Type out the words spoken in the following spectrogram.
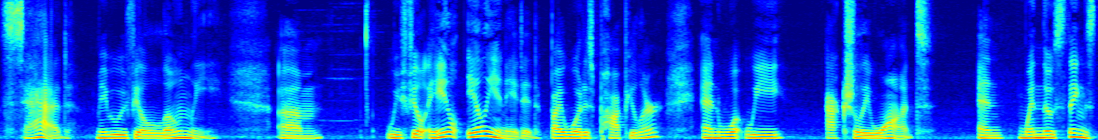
sad. Maybe we feel lonely. Um, we feel alienated by what is popular and what we actually want. And when those things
